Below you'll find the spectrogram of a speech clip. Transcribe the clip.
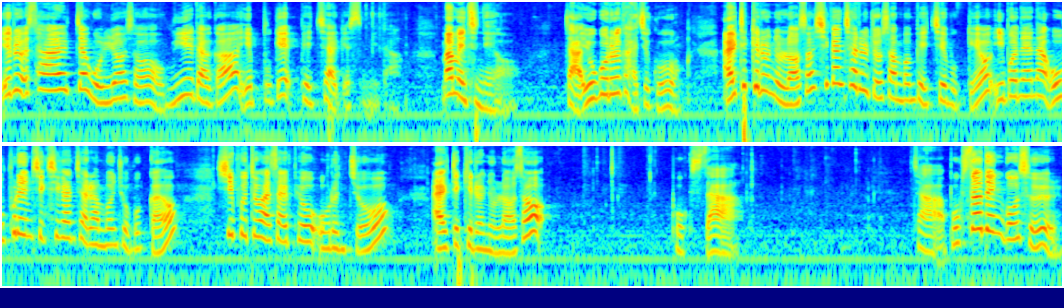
얘를 살짝 올려서 위에다가 예쁘게 배치하겠습니다. 마음에 드네요. 자, 요거를 가지고 Alt키로 눌러서 시간차를 줘서 한번 배치해 볼게요. 이번에는 5프레임씩 시간차를 한번 줘볼까요? Shift 화살표 오른쪽 Alt키를 눌러서 복사 자, 복사된 것을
